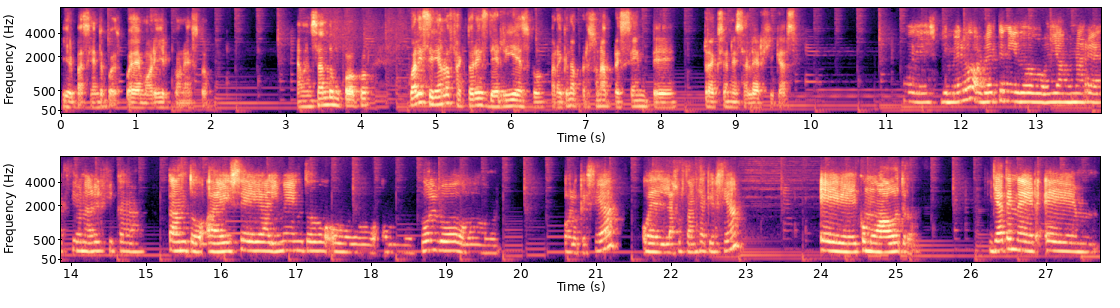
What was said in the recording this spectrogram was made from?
y el paciente pues puede morir con esto. Avanzando un poco, ¿cuáles serían los factores de riesgo para que una persona presente reacciones alérgicas? Pues primero, haber tenido ya una reacción alérgica tanto a ese alimento o, polvo o, lo que sea, o la sustancia que sea, eh, como a otro. Ya tener... Em,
